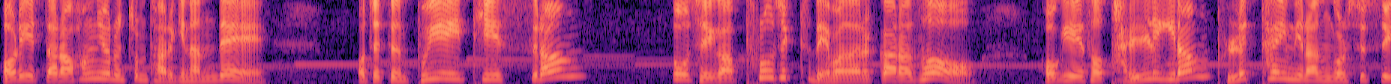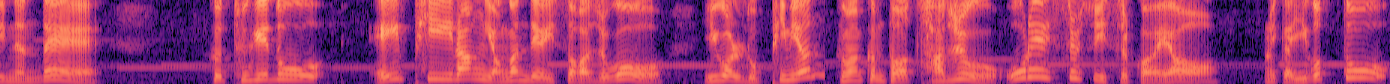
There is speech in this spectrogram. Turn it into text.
거리에 따라 확률은 좀 다르긴 한데 어쨌든 VATS랑 또 제가 프로젝트 네바다를 깔아서 거기에서 달리기랑 블랙타임이라는 걸 쓸 수 있는데 그 두 개도 AP랑 연관되어 있어가지고 이걸 높이면 그만큼 더 자주 오래 쓸 수 있을 거예요. 그러니까 이것도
